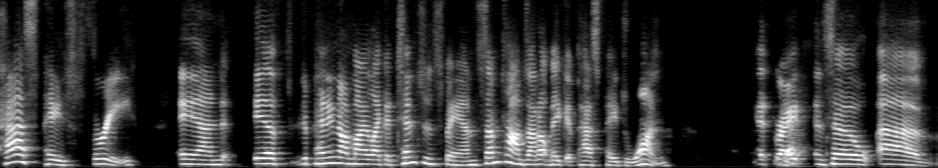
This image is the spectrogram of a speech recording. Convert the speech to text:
past page three and if depending on my like attention span, sometimes I don't make it past page one. right. Yeah. And so um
